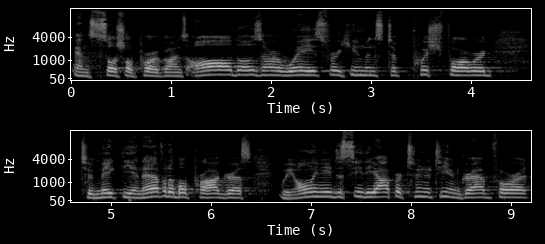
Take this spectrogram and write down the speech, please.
and social programs, all those are ways for humans to push forward to make the inevitable progress. We only need to see the opportunity and grab for it.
